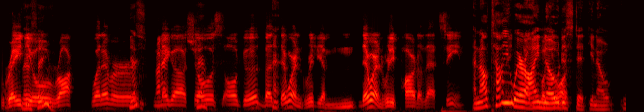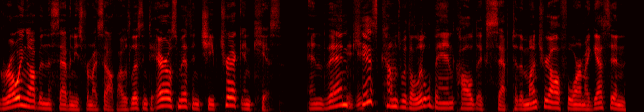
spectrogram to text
radio rock, whatever Yes. Right. mega shows, all good, but Uh, they weren't really a m- they weren't really part of that scene. And I'll tell you where I me what you want. noticed it. You know, growing up in the 70s for myself, I was listening to Aerosmith and Cheap Trick and Kiss. And then Mhm. Kiss comes with a little band called Accept to the Montreal Forum, I guess in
